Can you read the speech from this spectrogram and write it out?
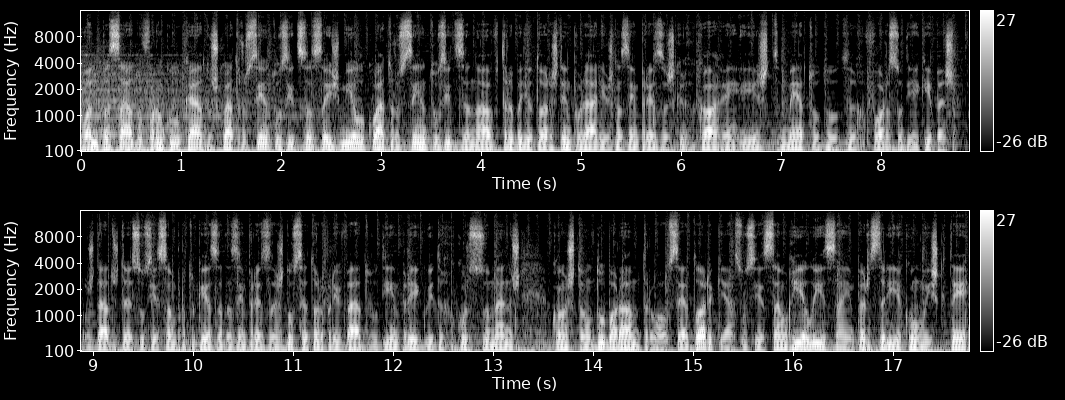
No ano passado foram colocados 416.419 trabalhadores temporários nas empresas que recorrem a este método de reforço de equipas. Os dados da Associação Portuguesa das Empresas do Setor Privado de Emprego e de Recursos Humanos constam do barómetro ao setor que a Associação realiza em parceria com o ISCTE.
